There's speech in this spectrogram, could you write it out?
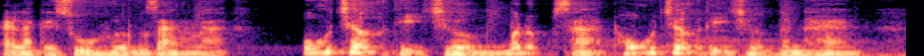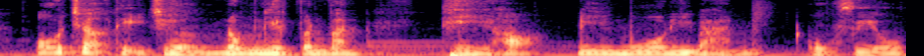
hay là cái xu hướng rằng là hỗ trợ thị trường bất động sản hỗ trợ thị trường ngân hàng hỗ trợ thị trường nông nghiệp vân vân thì họ đi mua đi bán cổ phiếu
